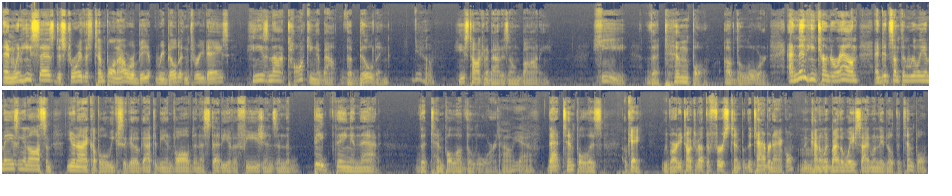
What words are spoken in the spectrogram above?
And when he says, destroy this temple and I will rebuild it in three days, he's not talking about the building. yeah. He's talking about his own body. He, the temple of the Lord. And then he turned around and did something really amazing and awesome. You and I, a couple of weeks ago, got to be involved in a study of Ephesians, and the big thing in that, the temple of the Lord. Oh, yeah. That temple is, okay, we've already talked about the first temple, the tabernacle, that kind of mm-hmm. went by the wayside when they built the temple.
